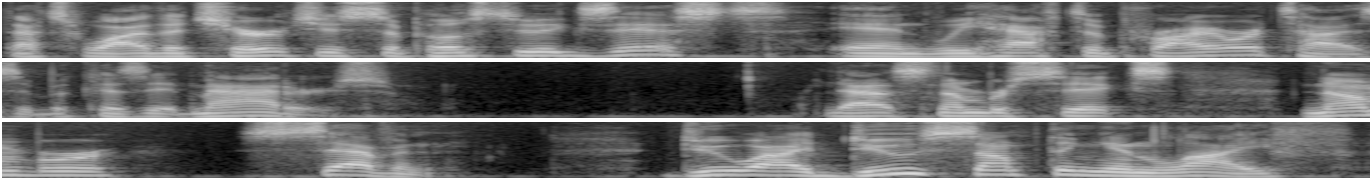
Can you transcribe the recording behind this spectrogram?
That's why the church is supposed to exist, and we have to prioritize it because it matters. That's number six. Number seven, do I do something in life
